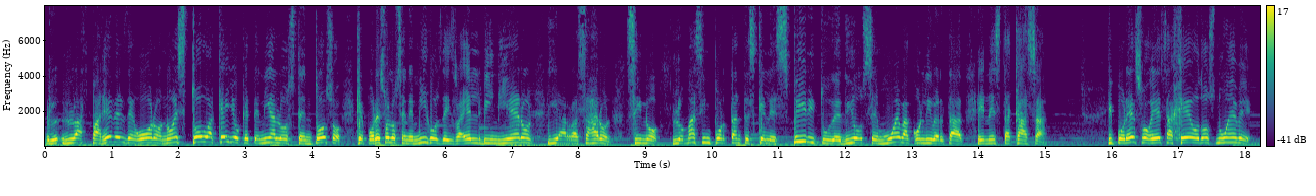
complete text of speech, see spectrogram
las, paredes de oro, no es todo aquello que tenía lo ostentoso, que por eso los enemigos de Israel vinieron y arrasaron, sino lo más importante es que el Espíritu de Dios se mueva con libertad en esta casa. Y por eso es Ageo 2.9.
